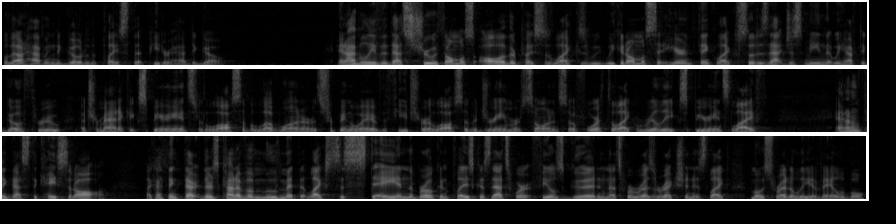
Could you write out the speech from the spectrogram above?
without having to go to the place that Peter had to go. And I believe that that's true with almost all other places of life because we, we could almost sit here and think, like, so does that just mean that we have to go through a traumatic experience or the loss of a loved one or the stripping away of the future or loss of a dream or so on and so forth to like really experience life? And I don't think that's the case at all. Like, I think that there's kind of a movement that likes to stay in the broken place because that's where it feels good and that's where resurrection is like most readily available.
